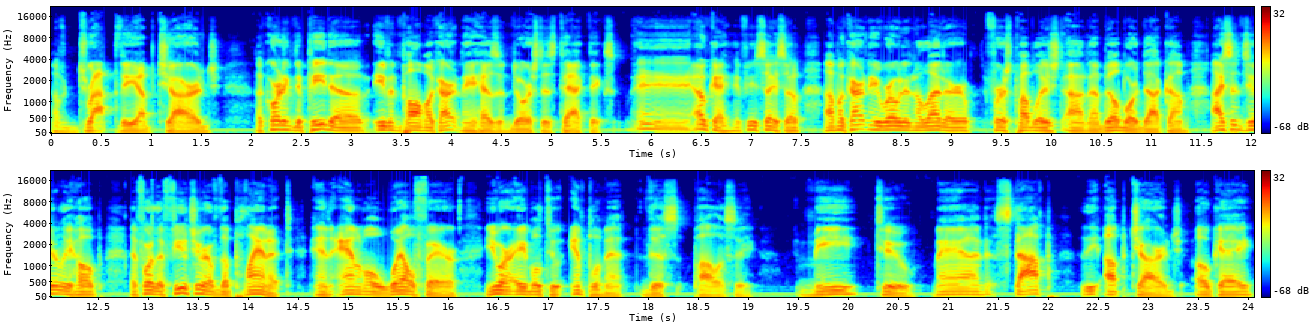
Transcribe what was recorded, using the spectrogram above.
of drop the upcharge. According to PETA, even Paul McCartney has endorsed his tactics. Eh, okay, if you say so. Uh, McCartney wrote in a letter first published on uh, Billboard.com I sincerely hope that for the future of the planet and animal welfare, you are able to implement this policy. Me too. Man, stop the upcharge, okay?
